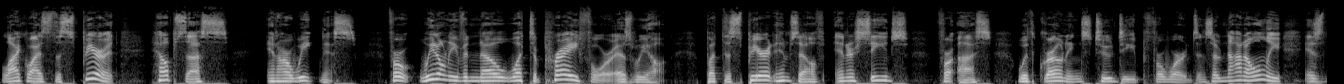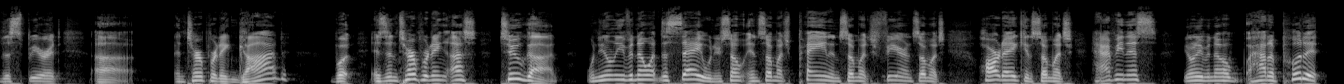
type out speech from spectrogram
"Likewise the Spirit helps us in our weakness, for we don't even know what to pray for as we ought, but the Spirit himself intercedes for us with groanings too deep for words. And so not only is the Spirit uh, interpreting God, but is interpreting us to God. When you don't even know what to say, when you're so in so much pain and so much fear and so much heartache and so much happiness, you don't even know how to put it.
